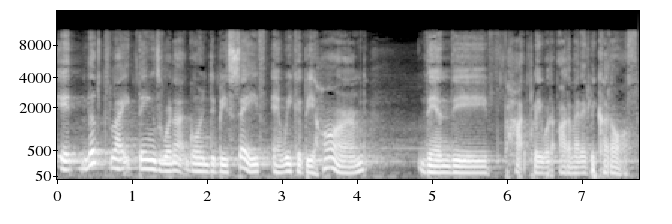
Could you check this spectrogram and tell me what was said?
it looked like things were not going to be safe and we could be harmed, then the hot plate would automatically cut off.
